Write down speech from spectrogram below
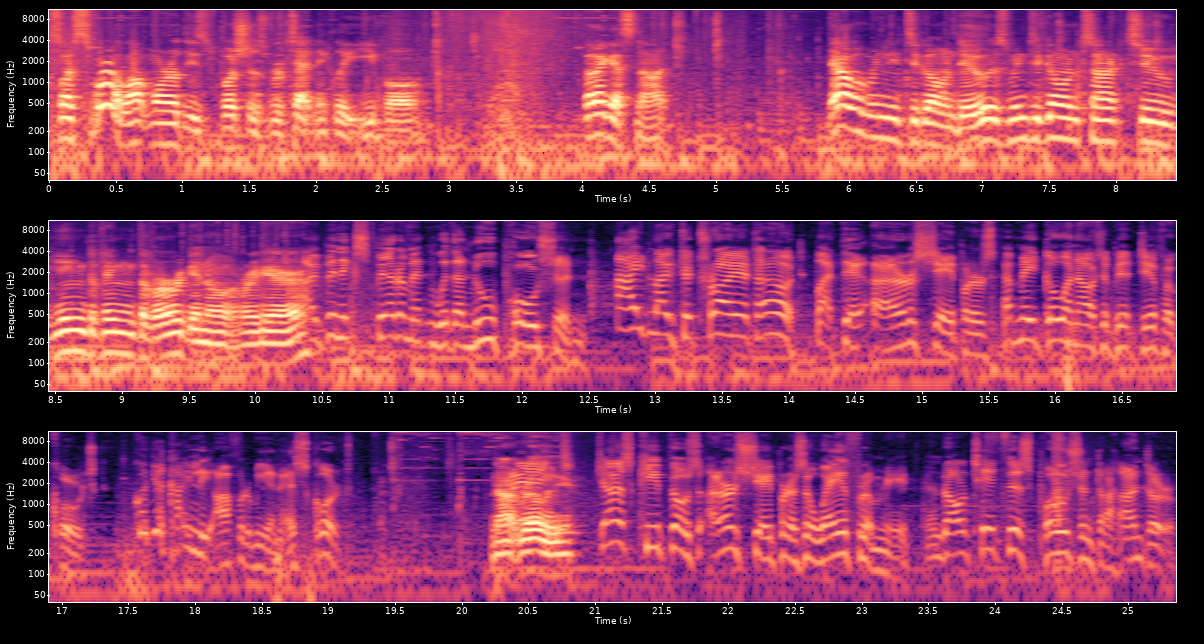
So I swear a lot more of these bushes were technically evil. But I guess not. Now what we need to go and do is we need to go and talk to Ying Deving the Vergen over here. I've been experimenting with a new potion. I'd like to try it out, but the Earth Shapers have made going out a bit difficult. Could you kindly offer me an escort? Not Great. really. Just keep those Earth Shapers away from me, and I'll take this potion to Hunter.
